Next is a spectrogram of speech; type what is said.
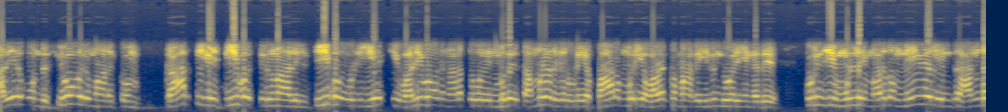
அதே போன்று சிவபெருமானுக்கும் கார்த்திகை தீப திருநாளில் தீப ஒளி ஏற்றி வழிபாடு நடத்துவது என்பது தமிழர்களுடைய பாரம்பரிய வழக்கமாக இருந்து வருகின்றது. குறிஞ்சி முல்லை மருதம் நெய்வேல் என்று அந்த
